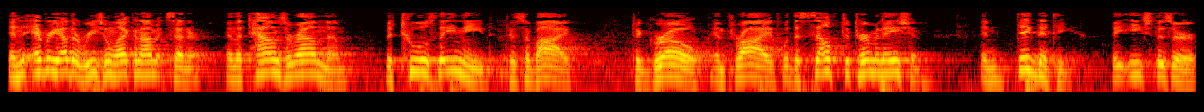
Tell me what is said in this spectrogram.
and every other regional economic center and the towns around them the tools they need to survive, to grow and thrive with the self determination and dignity they each deserve.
